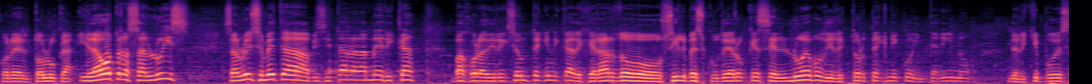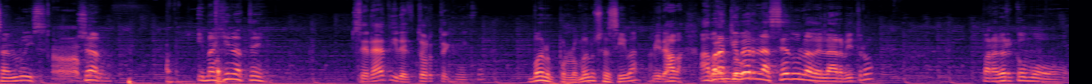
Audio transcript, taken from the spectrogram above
con el Toluca. Y la otra, San Luis San Luis se mete a visitar al América bajo la dirección técnica de Gerardo Silva Escudero, que es el nuevo director técnico interino del equipo de San Luis. Ah, o sea, imagínate. ¿Será director técnico? Bueno, por lo menos así va. Mira, Habrá que ver la cédula del árbitro para ver cómo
